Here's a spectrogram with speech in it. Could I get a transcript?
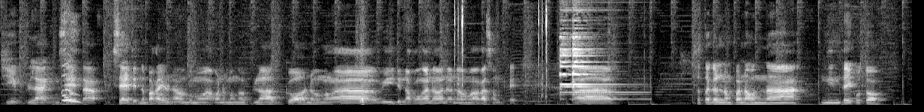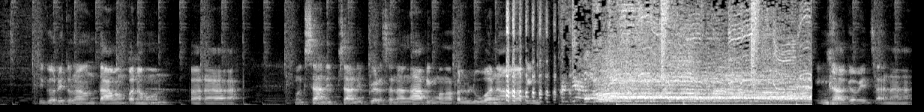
cheap vlogging setup. Excited na ba kayo na gumawa ako ng mga vlog ko, ng mga video na kung ano-ano, no, mga kasungke? Ah, sa tagal ng panahon na nintay ko to, siguro ito na ang tamang panahon para magsanib-sanib pwersa ng aking mga kaluluwa na aking aking gagawin. Sana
